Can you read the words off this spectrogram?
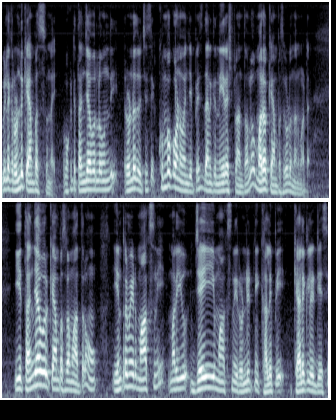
వీళ్ళకి రెండు క్యాంపస్ ఉన్నాయి. ఒకటి తంజావూరులో ఉంది రెండోది వచ్చేసి కుంభకోణం అని చెప్పేసి దానికి నియరెస్ట్ ప్రాంతంలో మరో క్యాంపస్ కూడా ఉందన్నమాట. ఈ తంజావూరు క్యాంపస్లో మాత్రం ఇంటర్మీడియట్ మార్క్స్ని మరియు జేఈ మార్క్స్ని రెండింటిని కలిపి క్యాలిక్యులేట్ చేసి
